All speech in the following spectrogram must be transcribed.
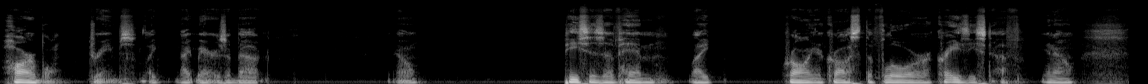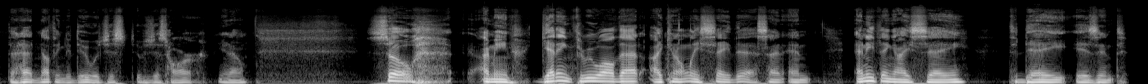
horrible dreams, like nightmares about, you know, pieces of him, like crawling across the floor, crazy stuff, you know, that had nothing to do with just, it was just horror, you know? So, I mean, getting through all that, I can only say this, and, and anything I say today isn't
